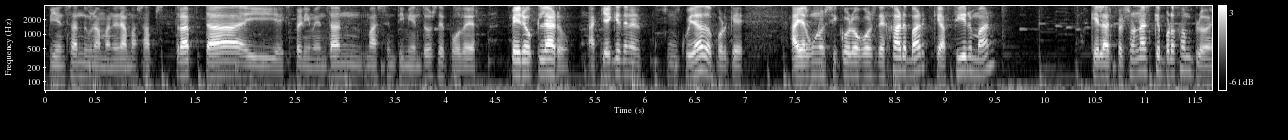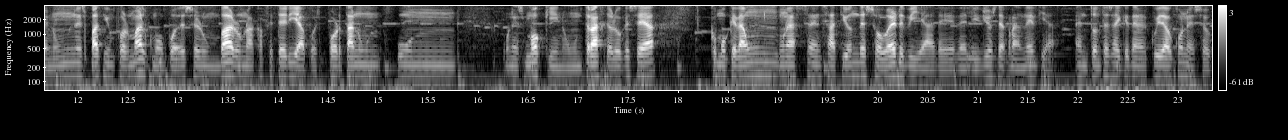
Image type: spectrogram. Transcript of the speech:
piensan de una manera más abstracta y experimentan más sentimientos de poder. Pero claro, aquí hay que tener cuidado porque hay algunos psicólogos de Harvard que afirman que las personas que, por ejemplo, en un espacio informal, como puede ser un bar o una cafetería, pues portan un, un, un smoking o un traje o lo que sea, como que da una sensación de soberbia, de delirios de grandeza. Entonces hay que tener cuidado con eso.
